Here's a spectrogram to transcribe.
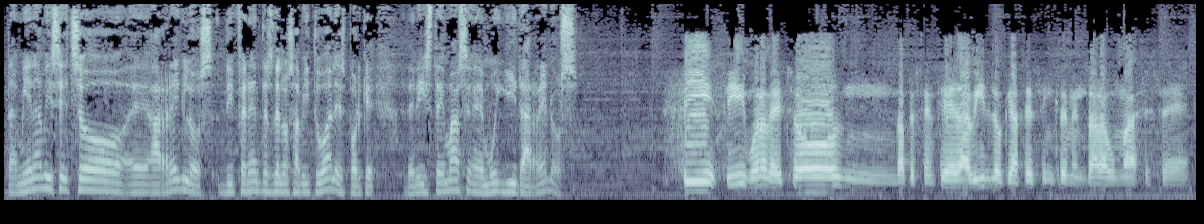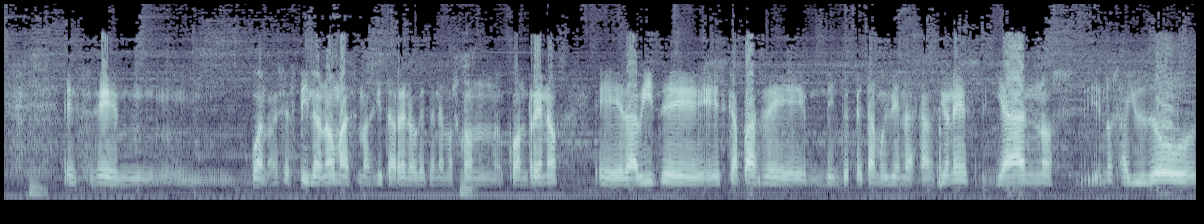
También habéis hecho eh, arreglos diferentes de los habituales porque tenéis temas eh, muy guitarreros. Sí, sí, bueno, de hecho mm, la presencia de David lo que hace es incrementar aún más ese, mm. ese mm, bueno, ese estilo, ¿no? Más, más guitarrero que tenemos con, con Reno. Eh, David es capaz de, de, interpretar muy bien las canciones. Ya nos, nos ayudó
